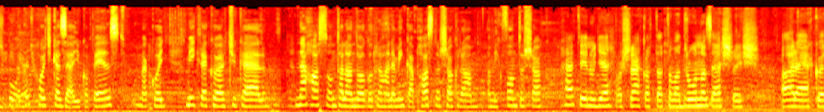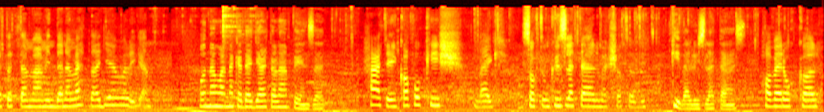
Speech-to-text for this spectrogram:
Sport, hogy hogy kezeljük a pénzt, meg hogy mikre költsük el, ne haszontalan dolgokra, hanem inkább hasznosakra, amik fontosak. Hát én ugye most rákattattam a drónozásra, és arra elköltöttem már mindenemet nagyjából, igen. Honnan van neked egyáltalán pénzed? Hát én kapok is, meg szoktunk üzletelni, meg stb. Kivel üzletelsz? Haverokkal,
